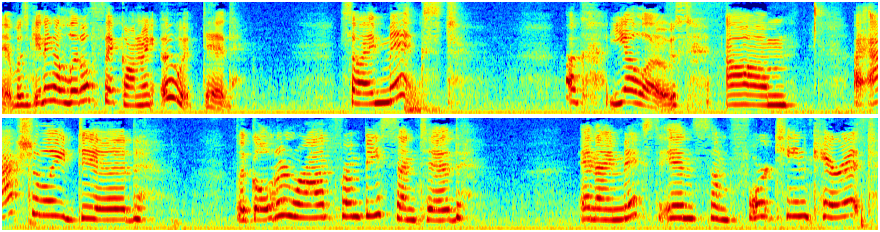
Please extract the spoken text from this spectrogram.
It was getting a little thick on me. Oh, it did. So I mixed uh, yellows. Um, I actually did the goldenrod from Be Scented and I mixed in some 14 karat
